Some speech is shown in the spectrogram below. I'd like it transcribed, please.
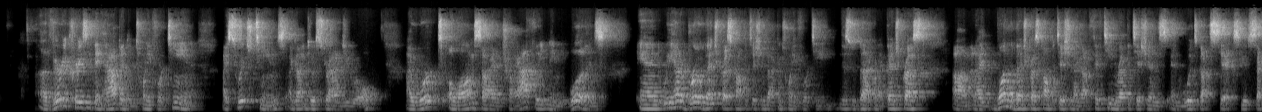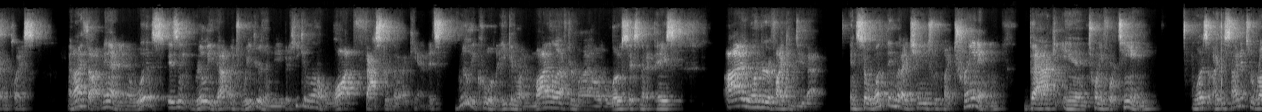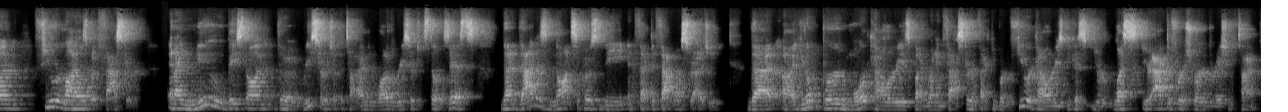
A very crazy thing happened in 2014. I switched teams, I got into a strategy role. I worked alongside a triathlete named Woods and we had a bro bench press competition back in 2014. This was back when I bench pressed. Um, and I won the bench press competition. I got 15 repetitions, and Woods got six. He was second place. And I thought, man, you know, Woods isn't really that much weaker than me, but he can run a lot faster than I can. It's really cool that he can run mile after mile at a low six minute pace. I wonder if I can do that. And so, one thing that I changed with my training back in 2014 was I decided to run fewer miles but faster. And I knew based on the research at the time, and a lot of the research that still exists, that that is not supposed to be an effective fat loss strategy. That uh, you don't burn more calories by running faster. In fact, you burn fewer calories because you're less, you're active for a shorter duration of time.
